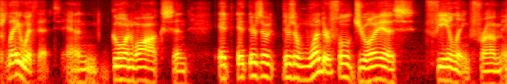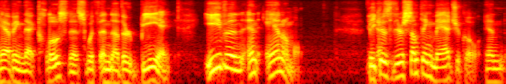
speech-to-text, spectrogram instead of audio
play with it and go on walks. And it, it there's a there's a wonderful joyous feeling from having that closeness with another being even an animal because yes. there's something magical in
